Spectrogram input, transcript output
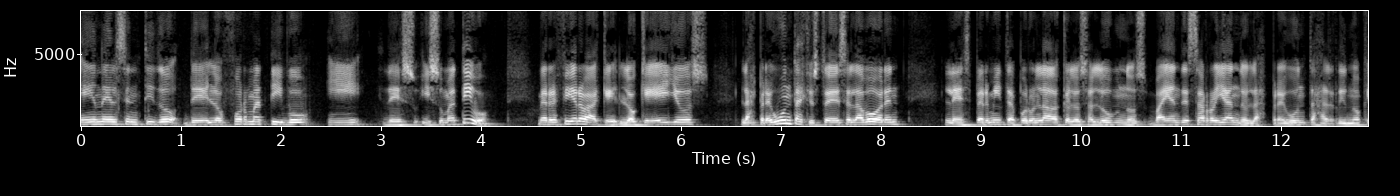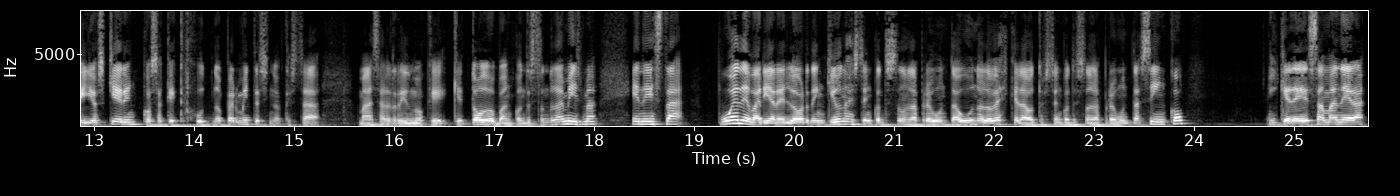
en el sentido de lo formativo y, de y sumativo. Me refiero a que lo que ellos, las preguntas que ustedes elaboren, les permita, por un lado, que los alumnos vayan desarrollando las preguntas al ritmo que ellos quieren, cosa que Kahoot no permite, sino que está más al ritmo que, que todos van contestando la misma. En esta puede variar el orden, que unos estén contestando la pregunta 1, lo ves que la otra estén contestando la pregunta 5, y que de esa manera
